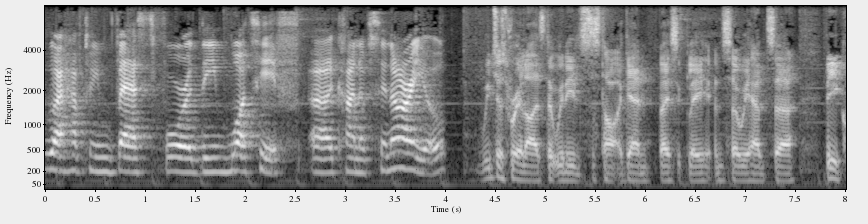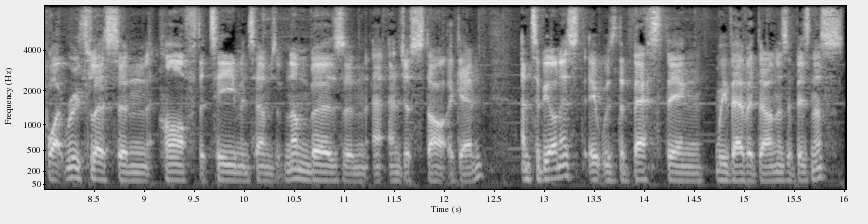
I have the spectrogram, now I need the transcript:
do I have to invest for the what if uh, kind of scenario? We just realised that we needed to start again, basically, and so we had to be quite ruthless and half the team in terms of numbers and and just start again. And to be honest, it was the best thing we've ever done as a business.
